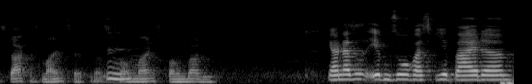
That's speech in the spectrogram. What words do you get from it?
starkes Mindset, ne? strong mhm. mind, strong body. Ja, und das ist eben so, was wir beide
